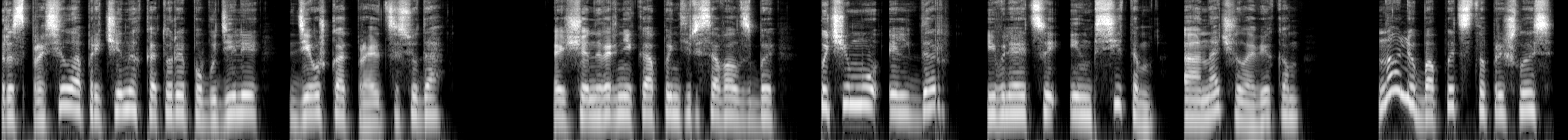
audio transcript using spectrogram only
расспросила о причинах, которые побудили девушку отправиться сюда. А еще наверняка поинтересовалась бы, почему Эльдер является инпситом, а она человеком но любопытство пришлось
